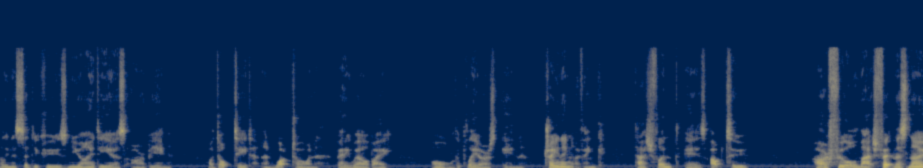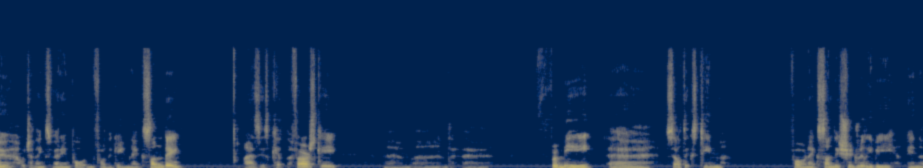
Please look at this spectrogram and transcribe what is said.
Elena Sadiku's new ideas are being adopted and worked on very well by all the players in training. I think Tash Flint is up to her full match fitness now, which I think is very important for the game next Sunday, as is Kit Loferski. Um, and uh, for me, uh, Celtic's team for next Sunday should really be in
